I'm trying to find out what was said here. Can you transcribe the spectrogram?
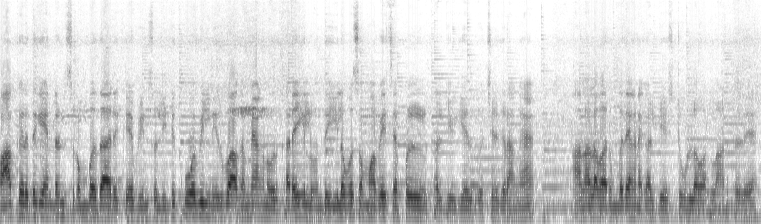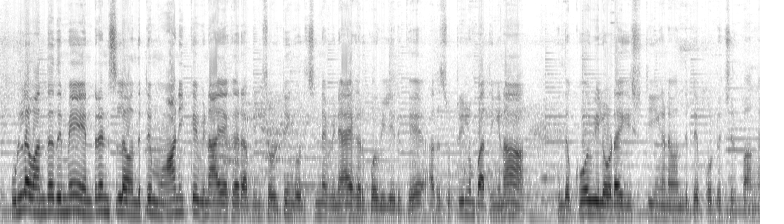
பார்க்குறதுக்கு என்ட்ரன்ஸ் ரொம்ப இதாக இருக்குது அப்படின்னு சொல்லிட்டு கோவில் நிர்வாகமே அங்கே ஒரு கடைகள் வந்து இலவசமாகவே செப்பல் கழட்டி வைக்கிறதுக்கு வச்சுருக்குறாங்க. அதனால் வரும்போதே அங்கே கழட்டி வச்சுட்டு உள்ளே வரலாம் அடுத்தது. உள்ளே வந்ததுமே என்ட்ரன்ஸில் வந்துட்டு மாணிக்க விநாயகர் அப்படின்னு சொல்லிட்டு இங்கே ஒரு சின்ன விநாயகர் கோவில் இருக்குது அதை சுற்றிலும் பார்த்தீங்கன்னா இந்த கோவிலோட ஹிஸ்ட்ரி இங்கே வந்துட்டு போட்டு வச்சுருப்பாங்க.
